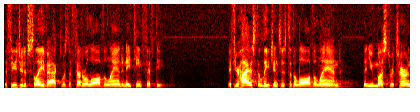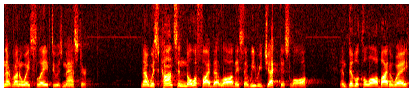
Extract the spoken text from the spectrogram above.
The Fugitive Slave Act was the federal law of the land in 1850. If your highest allegiance is to the law of the land, then you must return that runaway slave to his master. Now, Wisconsin nullified that law. They said, We reject this law. And biblical law, by the way,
